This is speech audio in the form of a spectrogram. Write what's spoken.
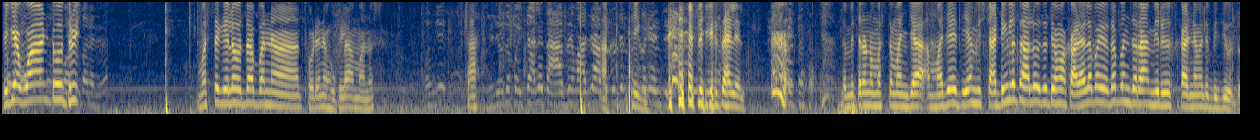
ठीक आहे वन टू थ्री मस्त गेलं होतं पण थोड्याने हुकला माणूस. हा. ठीक आहे. ठीक आहे चालेल. तर मित्रांनो मस्त मजा मजा येते. मी स्टार्टिंगला चालू होतो तेव्हा काढायला पाहिजे होता पण जरा मी रील्स काढण्यामध्ये बिझी होतो.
